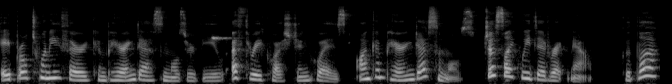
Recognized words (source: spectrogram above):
April 23rd Comparing Decimals Review, a three-question quiz on comparing decimals, just like we did right now. Good luck!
